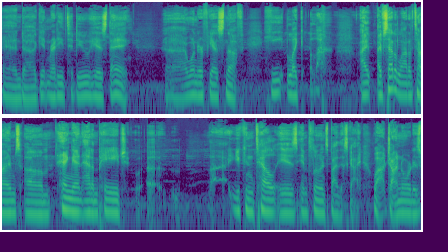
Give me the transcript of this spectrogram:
and uh, getting ready to do his thing. Uh, I wonder if he has snuff. He like I I've said a lot of times. Um, Hangman Adam Page, uh, you can tell is influenced by this guy. Wow, John Nord is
